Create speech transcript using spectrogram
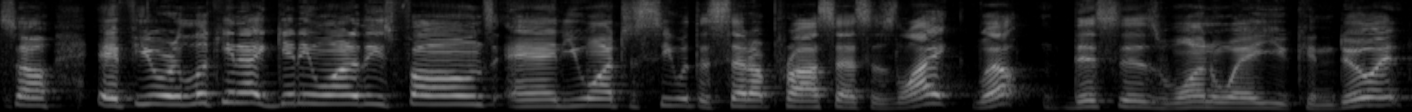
so if you are looking at getting one of these phones and you want to see what the setup process is like, well, this is one way you can do it.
